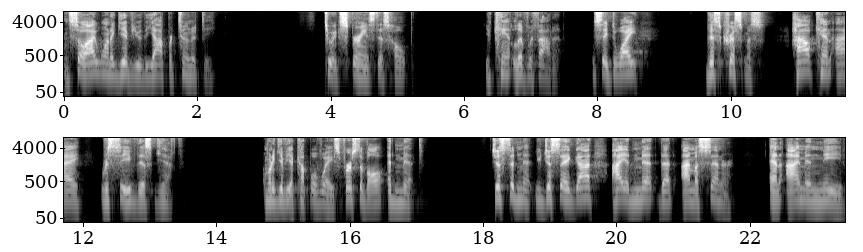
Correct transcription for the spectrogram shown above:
And so I want to give you the opportunity to experience this hope. You can't live without it. You say, Dwight, this Christmas, how can I receive this gift? I want to give you a couple of ways. First of all, admit. Just admit. You just say, God, I admit that I'm a sinner and I'm in need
